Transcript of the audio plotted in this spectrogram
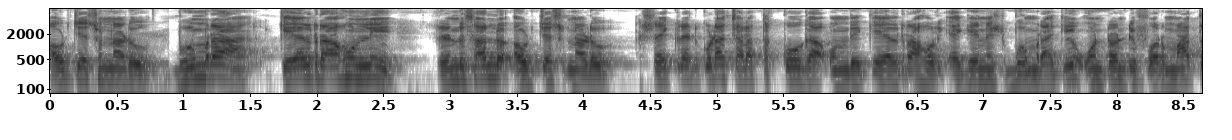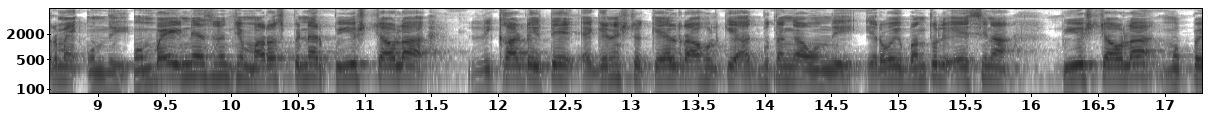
అవుట్ చేస్తున్నాడు. బుమ్రా కేఎల్ రాహుల్ని రెండు సార్లు అవుట్ చేస్తున్నాడు. స్ట్రైక్ రేట్ కూడా చాలా తక్కువగా ఉంది. కేఎల్ రాహుల్ అగేనిస్ట్ బుమ్రాకి వన్ ట్వంటీ ఫోర్ మాత్రమే ఉంది. ముంబై ఇండియన్స్ నుంచి మరో స్పిన్నర్ పీయూష్ చావ్లా రికార్డు అయితే అగైనెస్ట్ కేఎల్ రాహుల్కి అద్భుతంగా ఉంది. ఇరవై బంతులు వేసిన పీయూష్ చావ్లా ముప్పై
